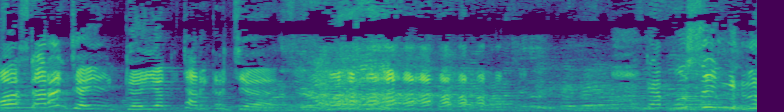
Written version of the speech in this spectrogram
Oh sekarang gaya, gaya cari kerja. Kayak pusing gitu.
